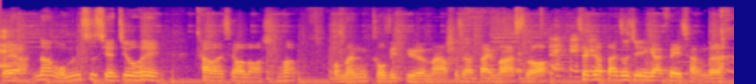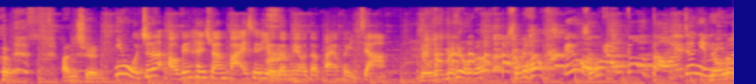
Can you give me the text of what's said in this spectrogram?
对啊，那我们之前就会开玩笑咯，说我们 COVID period 嘛，不是要戴 mask 哦，这个带出去应该非常的 安全。因为我觉得敖边很喜欢把一些有的没有的搬回家。有的没有的，什么？因为我看够导哎，就你们说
